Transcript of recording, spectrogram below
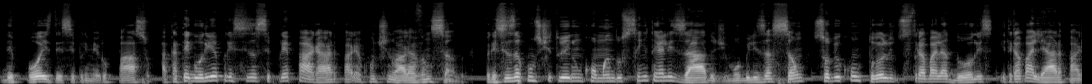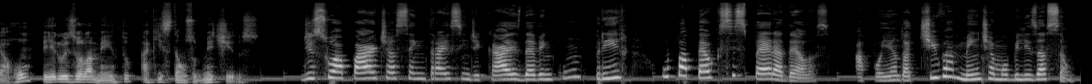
Depois desse primeiro passo, a categoria precisa se preparar para continuar avançando. Precisa constituir um comando centralizado de mobilização sob o controle dos trabalhadores e trabalhar para romper o isolamento a que estão submetidos. De sua parte, as centrais sindicais devem cumprir o papel que se espera delas, apoiando ativamente a mobilização.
